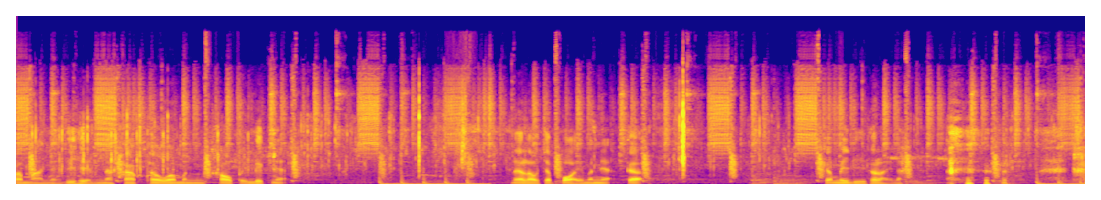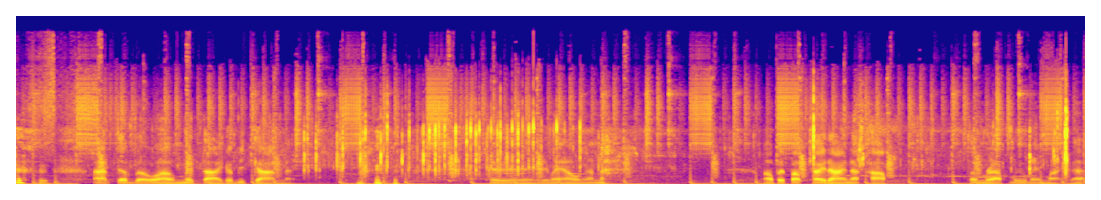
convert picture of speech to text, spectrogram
ประมาณอย่างที่เห็นนะครับ ถ้าว่ามันเข้าไปลึกเนี่ย แล้วเราจะปล่อยมันเนี่ยก็ ก็ไม่ดีเท่าไหร่นะ อาจจะแบบว่าไม่ตายก็พิการนะเออไม่เอางั้นนะ เอาไปปรับใช้ได้นะครับสำหรับมือใหม่ๆนะ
